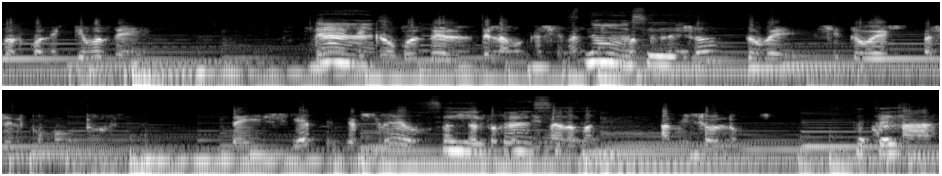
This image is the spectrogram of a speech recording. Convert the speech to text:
los colectivos de, de Ah. microbús del, de la vocacional. No, sí. Eso, tuve, sí tuve, así como unos 6, 7, yo creo, Sí, asaltos así fácil. nada más, a mí solo. Ok. Ajá.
